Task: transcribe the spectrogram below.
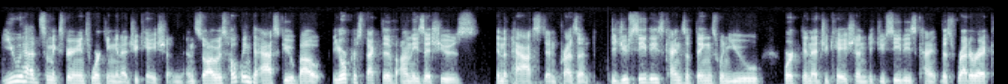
You had some experience working in education. And so I was hoping to ask you about your perspective on these issues in the past and present. Did you see these kinds of things when you worked in education? Did you see these kind this rhetoric,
